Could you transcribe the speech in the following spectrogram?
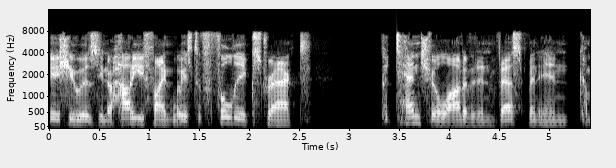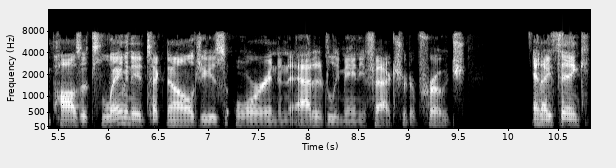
issue is, you know, how do you find ways to fully extract potential out of an investment in composites laminated technologies or in an additively manufactured approach? And I think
